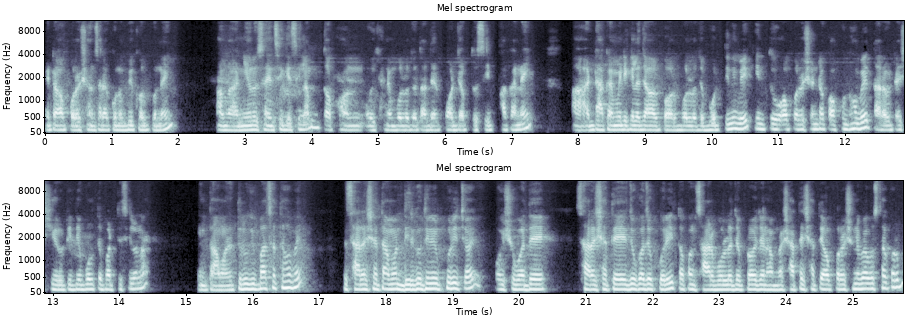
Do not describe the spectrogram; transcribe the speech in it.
এটা অপারেশন ছাড়া কোনো বিকল্প নেই। আমরা নিউরো সায়েন্সে গেছিলাম, তখন ওইখানে বলল যে তাদের পর্যাপ্ত সিট ফাঁকা নেই। আর ঢাকা মেডিকেলে যাওয়ার পর বলল যে ভর্তি নিবে, কিন্তু অপারেশনটা কখন হবে তারা ওইটা সিওরিটি দিয়ে বলতে পারতেছিল না। কিন্তু আমাদের তো রুগী বাঁচাতে হবে। স্যারের সাথে আমার দীর্ঘদিনের পরিচয়, ওই সুবাদে স্যারের সাথে যোগাযোগ করি, তখন স্যার বলল যে প্রয়োজন আমরা সাথে সাথে অপারেশনের ব্যবস্থা করব।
